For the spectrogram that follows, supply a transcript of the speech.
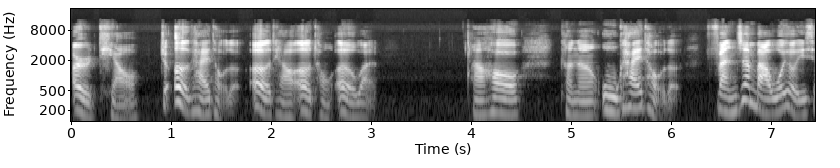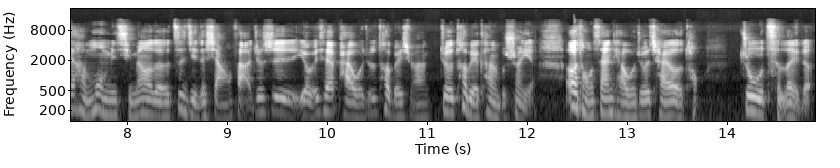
二条，就二开头的二条、二筒、二万。然后可能五开头的，反正吧，我有一些很莫名其妙的自己的想法，就是有一些牌我就特别喜欢，就特别看的不顺眼。二筒三条，我就会拆二筒，诸如此类的，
